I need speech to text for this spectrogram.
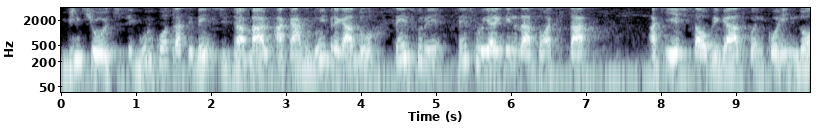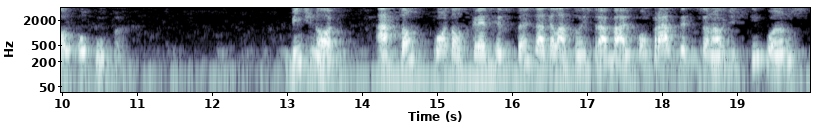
28. Seguro contra acidentes de trabalho a cargo do empregador, sem excluir, sem excluir a indenização a que está a que este está obrigado quando incorrer em dolo ou culpa. 29. Ação quanto aos créditos resultantes das relações de trabalho com prazo prescricional de 5 anos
